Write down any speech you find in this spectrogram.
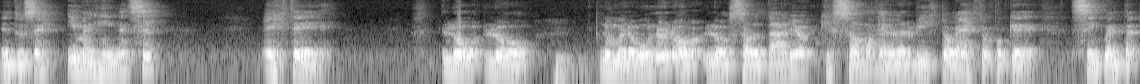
Entonces, imagínense este, lo, lo número uno, lo, lo solitario que somos de haber visto esto, porque 50,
